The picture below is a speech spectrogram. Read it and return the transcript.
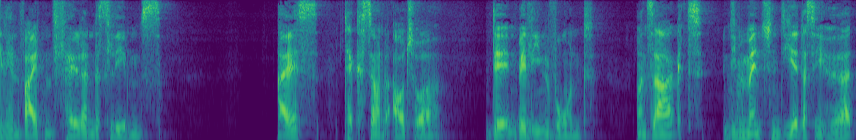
in den weiten Feldern des Lebens als Texter und Autor, der in Berlin wohnt und sagt, liebe Menschen, die ihr das ihr hört,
